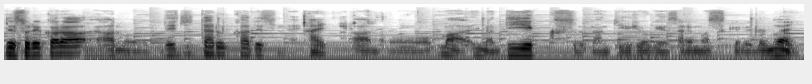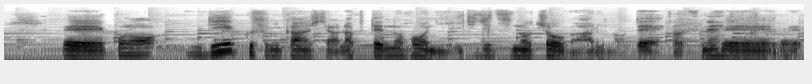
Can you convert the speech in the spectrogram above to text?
でそれからあのデジタル化ですね、はい。あのまあ、今 DX なんていう表現されますけれども、はいえーこの DX に関しては楽天の方に一日の長があるので、そうですね。えーあ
